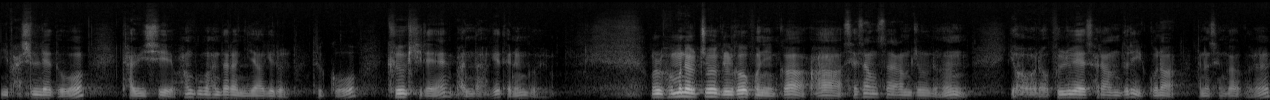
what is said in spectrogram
이 바실레도 다윗이 황궁한다는 이야기를 듣고 그 길에 만나게 되는 거예요. 오늘 본문을 쭉 읽어 보니까 아 세상 사람들은 여러 분류의 사람들이 있구나 하는 생각을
